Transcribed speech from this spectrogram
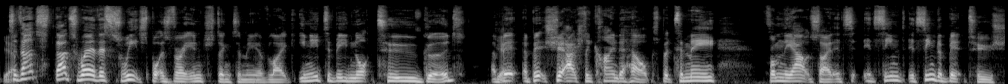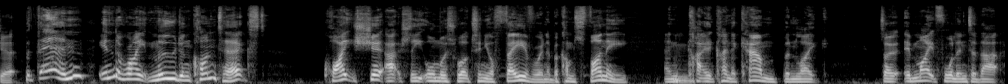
yeah, So that's that's where this sweet spot is very interesting to me. Of like, you need to be not too good. A Yeah. bit a bit shit actually kind of helps, but to me, from the outside, it's it seemed it seemed a bit too shit. But then, in the right mood and context, quite shit actually almost works in your favor, and it becomes funny and hmm. kind kind of camp and like. So it might fall into that.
